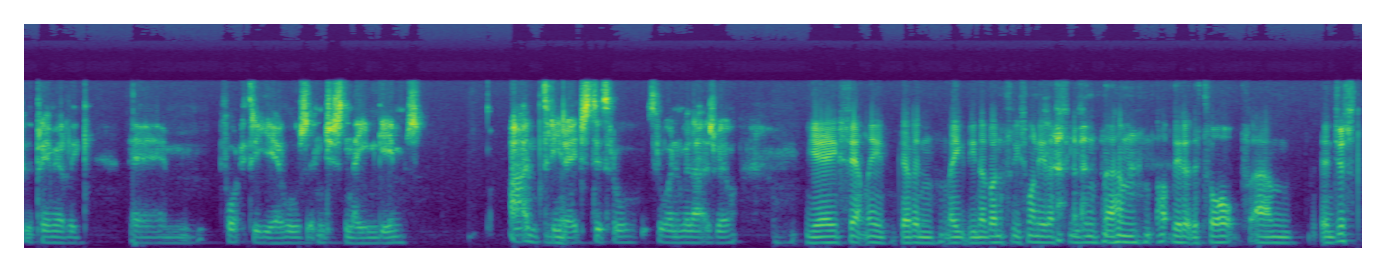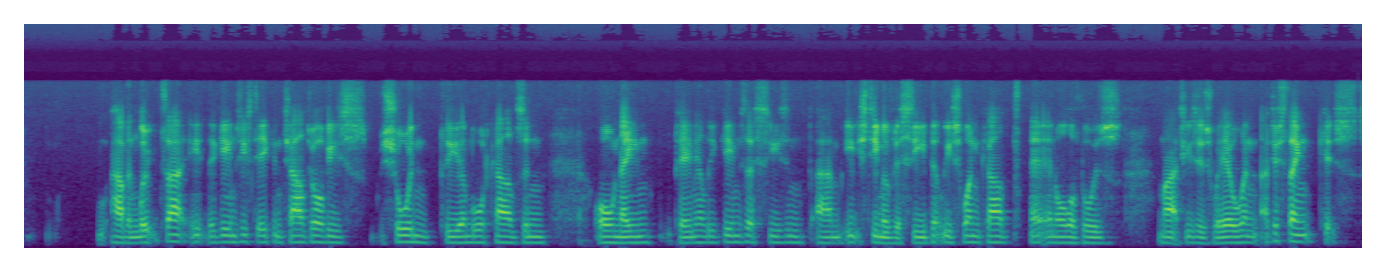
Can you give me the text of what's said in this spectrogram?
for the Premier League. Um, 43 yellows in just nine games and three reds to throw throw in with that as well. Yeah, he's certainly given Mike Dean a run for his money this season, um, up there at the top. Um, and just having looked at the games he's taken charge of, he's shown three or more cards in all nine Premier League games this season. Um, each team have received at least one card in all of those matches as well. And I just think it's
